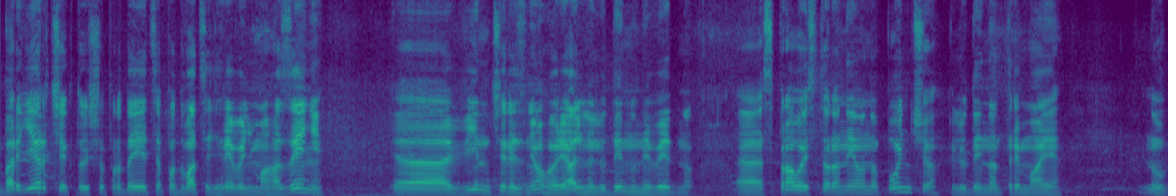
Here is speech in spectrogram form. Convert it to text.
бар'єрчик, той, що продається по 20 гривень в магазині. Е, Він через нього реально людину не видно. Е, З правої сторони воно пончо, людина тримає. Ну,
